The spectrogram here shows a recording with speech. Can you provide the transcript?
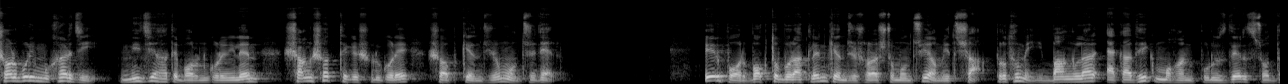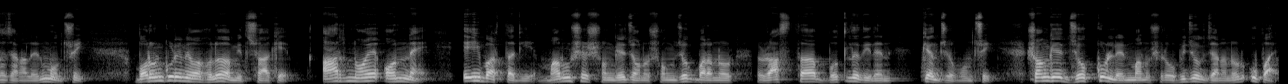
সর্বরী মুখার্জি নিজে হাতে বরণ করে নিলেন সাংসদ থেকে শুরু করে সব কেন্দ্রীয় মন্ত্রীদের। এরপর বক্তব্য রাখলেন কেন্দ্রীয় স্বরাষ্ট্রমন্ত্রী অমিত শাহ। প্রথমেই বাংলার একাধিক মহান পুরুষদের শ্রদ্ধা জানালেন মন্ত্রী। বরণ করে নেওয়া হলো অমিত শাহকে। আর নয় অন্যায় এই বার্তা দিয়ে মানুষের সঙ্গে জনসংযোগ বাড়ানোর রাস্তা বদলে দিলেন কেন্দ্রীয় মন্ত্রী সঙ্গে যোগ করলেন মানুষের অভিযোগ জানানোর উপায়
